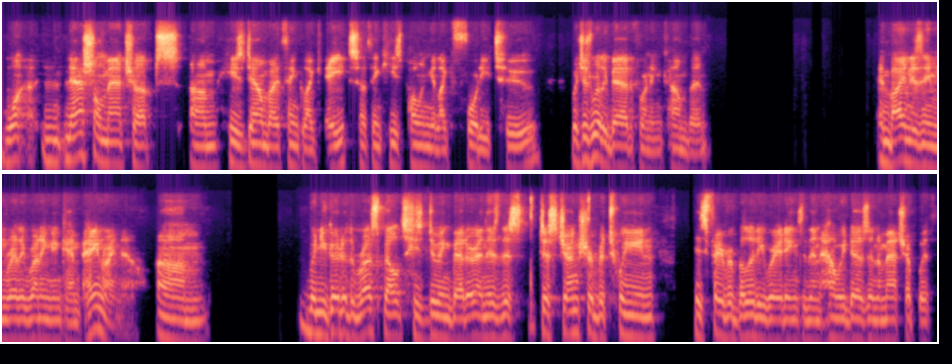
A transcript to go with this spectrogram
one, national matchups, um, he's down by I think like eight. I think he's polling at like 42, which is really bad for an incumbent. And Biden isn't even really running a campaign right now. Um, when you go to the Rust Belts, he's doing better. And there's this disjuncture between his favorability ratings and then how he does in a matchup with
